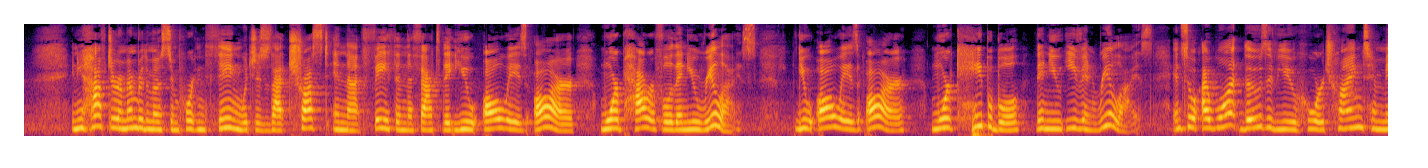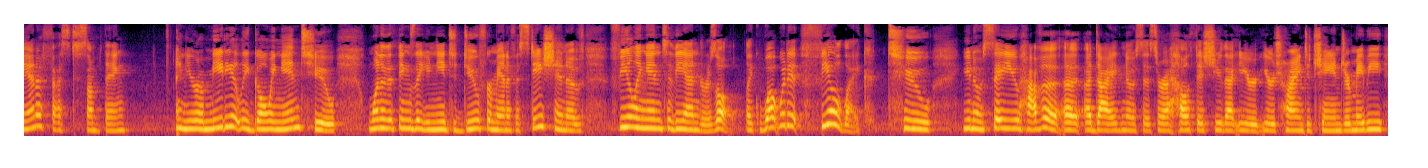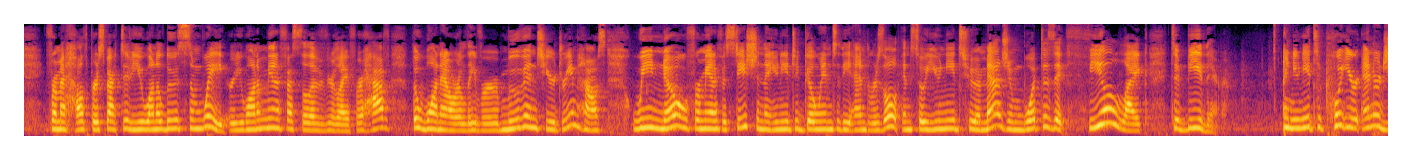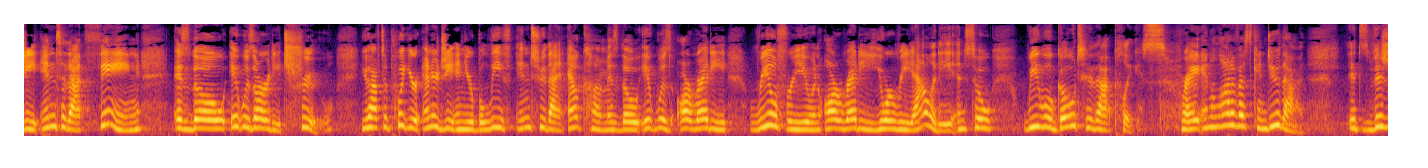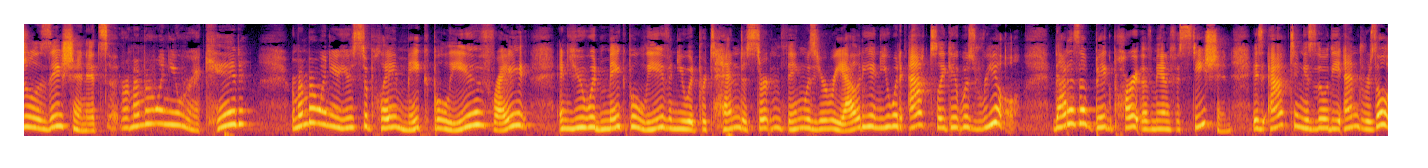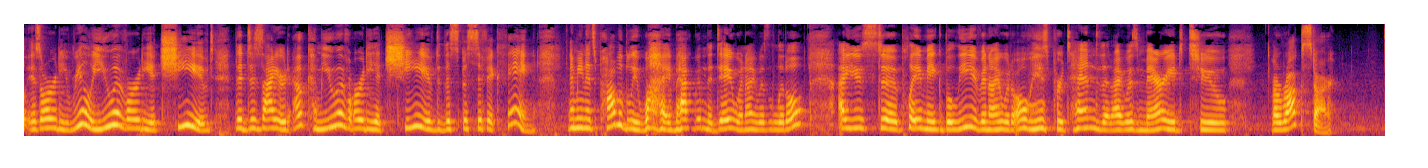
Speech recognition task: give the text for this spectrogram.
And you have to remember the most important thing which is that trust in that faith and the fact that you always are more powerful than you realize. You always are more capable than you even realize. And so i want those of you who are trying to manifest something and you're immediately going into one of the things that you need to do for manifestation of feeling into the end result. Like, what would it feel like to you know say you have a, a, a, diagnosis or a health issue that you're you're trying to change or maybe from a health perspective you want to lose some weight or you want to manifest the love of your life or have the one hour labor move into your dream house we know for manifestation that you need to go into the end result and so you need to imagine what does it feel like to be there. And you need to put your energy into that thing as though it was already true. You have to put your energy and your belief into that outcome as though it was already real for you and already your reality. And so we will go to that place, right? And a lot of us can do that. It's visualization. It's remember when you were a kid? Remember when you used to play make believe, right? And you would make believe and you would pretend a certain thing was your reality and you would act like it was real. That is a big part of manifestation is acting as though the end result is already real. You have already achieved the desired outcome. You have already achieved the specific thing. I mean, it's probably why back in the day when I was little, I used to play make believe and I would always pretend that I was married to a rock star.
